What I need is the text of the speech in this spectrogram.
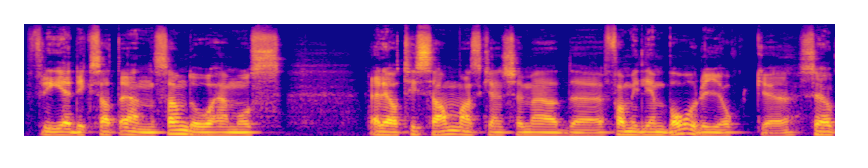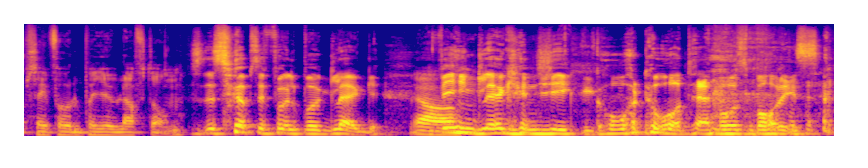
Fredrik satt ensam då hemma hos eller ja, tillsammans kanske med eh, familjen Borg och eh, söp sig full på julafton. Söp sig full på glögg. Ja. Vinglöggen gick hårt åt hemma hos Borgs.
